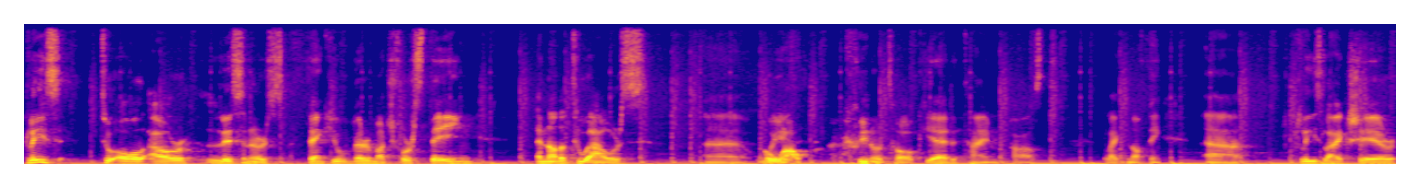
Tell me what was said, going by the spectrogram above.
Please, to all our listeners, thank you very much for staying another two hours. Uh, Oh, with wow. Kyno Talk. Yeah, the time passed like nothing. Uh, please like, share,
